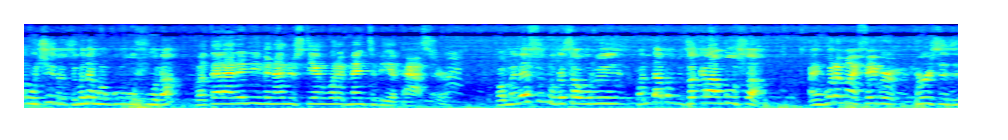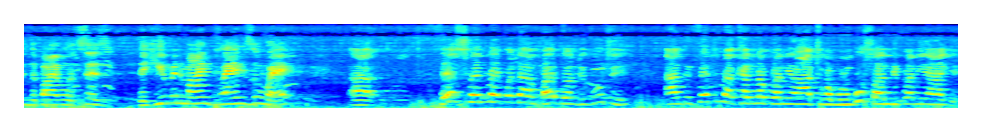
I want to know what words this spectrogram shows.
kuchita zimene mulungu mukufuna but that I didn't even understand what it meant to be a pastor. kuti ndidzakhala mbusa. And one of my favorite verses in the Bible it says, "The human mind plans the way, Ah, vesi imene timayikonda mbaibulo ndikuti mapulani athu koma mulungu ndi plani yake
